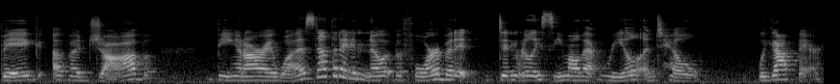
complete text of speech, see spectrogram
big of a job being an RA was. Not that I didn't know it before, but it didn't really seem all that real until we got there.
